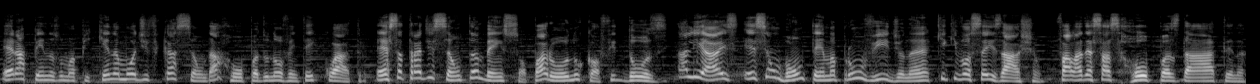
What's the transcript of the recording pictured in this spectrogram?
era apenas uma pequena modificação da roupa do 94. Essa tradição também só parou no KOF 12. Aliás, esse é um bom tema para um vídeo, né? O que, que vocês acham? Falar dessas roupas da Athena.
